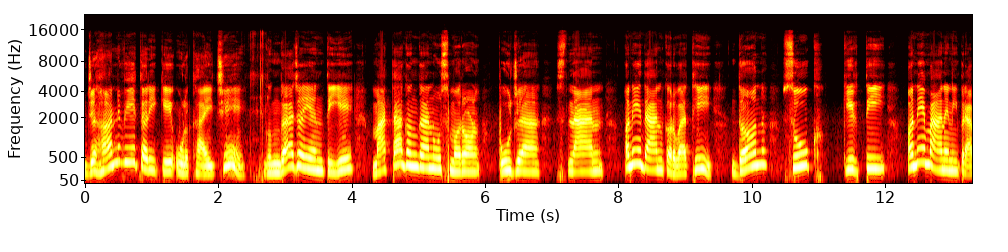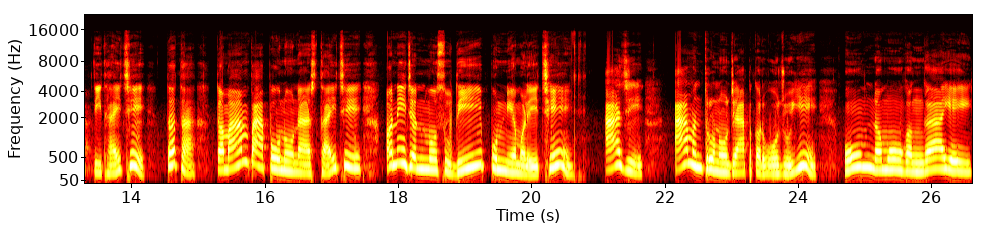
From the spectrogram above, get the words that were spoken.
જહાન્વી તરીકે ઓળખાય છે. ગંગા જયંતીએ માતા ગંગાનું સ્મરણ, પૂજા, સ્નાન અને દાન કરવાથી ધન, સુખ, કીર્તિ અને માનની પ્રાપ્તિ થાય છે, તથા તમામ પાપોનો નાશ થાય છે અને જન્મો સુધી પુણ્ય મળે છે. આજે આ મંત્રોનો જાપ કરવો જોઈએ. ઓમ નમો ગંગાયે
